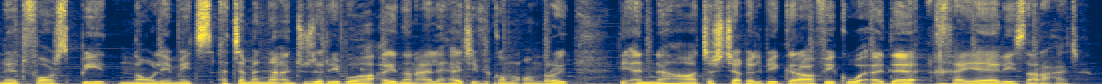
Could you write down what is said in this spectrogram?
Need for Speed No Limits أتمنى أن تجربوها أيضا على هاتفكم ال Android لأنها تشتغل بجرافيك وأداء خيالي صراحة.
